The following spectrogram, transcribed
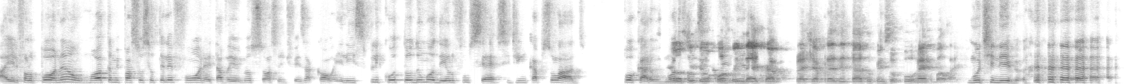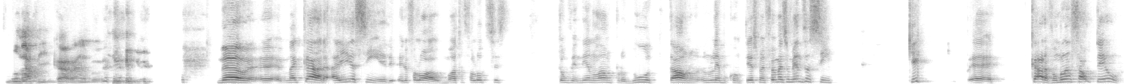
Aí ele falou, pô, não, o Mota me passou seu telefone, aí tava eu e meu sócio, a gente fez a call, ele explicou todo o modelo full service de encapsulado. Pô, cara, o Mota Você tem uma oportunidade para te apresentar, tu pensou, pô, Herbalife. Multinível. no navio, caramba. Não, é, é, mas, cara, aí assim, ele, ele falou, ó, o Mota falou que vocês estão vendendo lá um produto tal, eu não lembro o contexto, mas foi mais ou menos assim. Que, é, cara, vamos lançar o teu.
